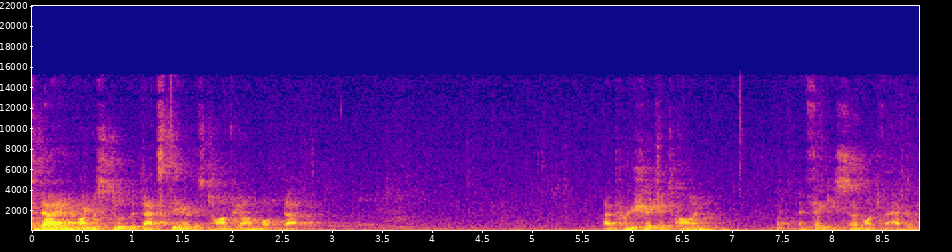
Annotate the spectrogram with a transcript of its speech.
Today you've understood that that's there and it's time for you to unlock that. I appreciate your time and thank you so much for having me.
